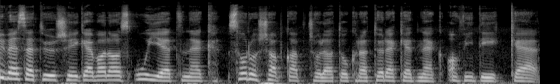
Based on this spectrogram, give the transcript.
Új vezetősége van az újetnek, szorosabb kapcsolatokra törekednek a vidékkel.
